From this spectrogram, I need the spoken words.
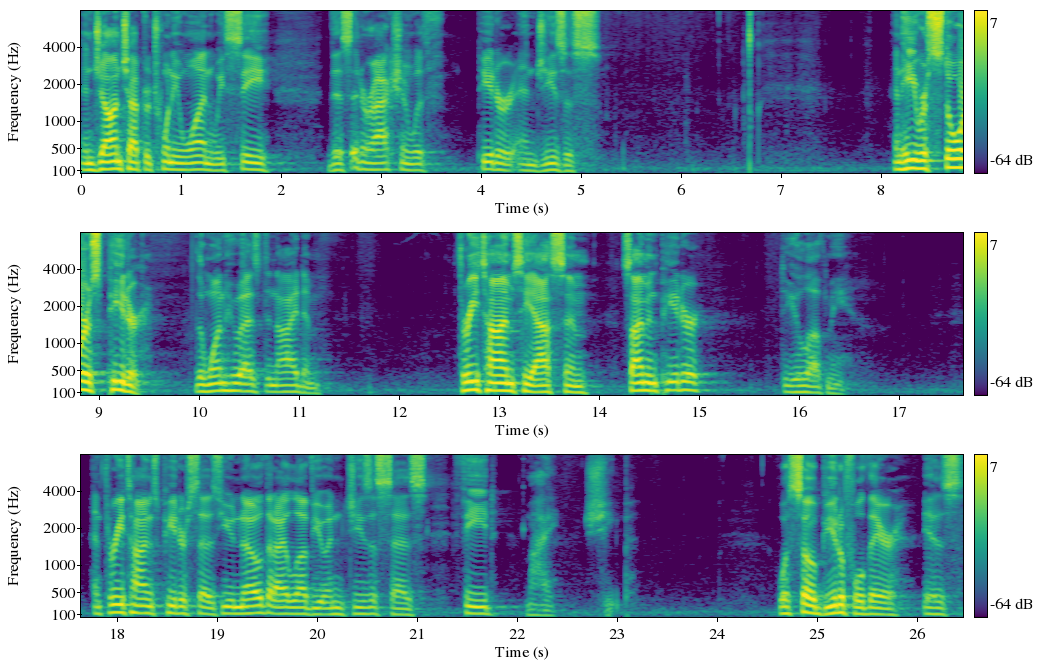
In John chapter 21, we see this interaction with Peter and Jesus. And he restores Peter, the one who has denied him. Three times he asks him, Simon Peter, do you love me? And three times Peter says, You know that I love you. And Jesus says, Feed my sheep. What's so beautiful there is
